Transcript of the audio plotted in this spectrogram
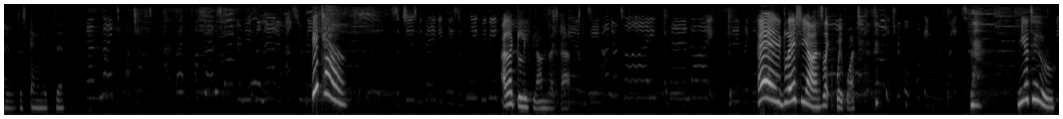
tired this anime dead. Ditto! I like the Leafeon like that. Hey, Glaceon's like, wait, what? Mewtwo!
